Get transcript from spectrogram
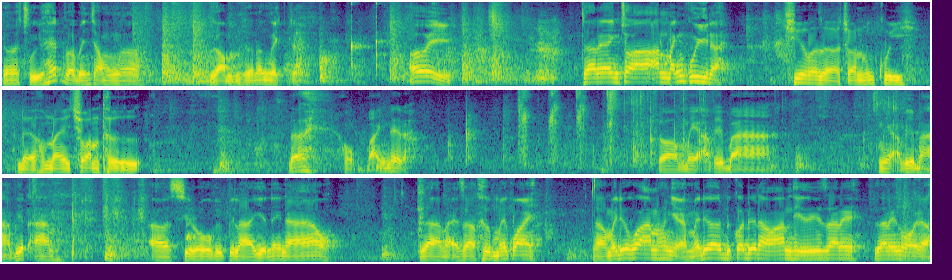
cho nó chui hết vào bên trong ờ, gầm cho nó nghịch rồi ơi. Ra đây anh cho ăn bánh quy này. Chưa bao giờ cho ăn bánh quy. Để hôm nay cho ăn thử. Đây hộp bánh đây rồi cho mẹ với bà. Mẹ với bà biết ăn. À, siro với pila yên đây nào. Ra lại ra thơm mấy quay. Nào mấy đứa có ăn không nhỉ? Mấy đứa có đứa nào ăn thì ra đây ra đây ngồi nào.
